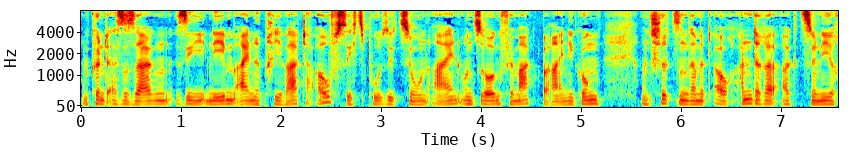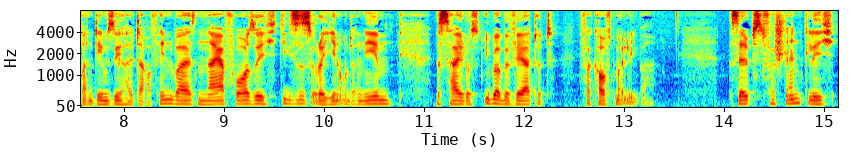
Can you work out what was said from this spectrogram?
Man könnte also sagen, sie nehmen eine private Aufsichtsposition ein und sorgen für Marktbereinigung und schützen damit auch andere Aktionäre, indem sie halt darauf hinweisen, naja, Vorsicht, dieses oder jenes Unternehmen ist heillos überbewertet, verkauft mal lieber. Selbstverständlich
